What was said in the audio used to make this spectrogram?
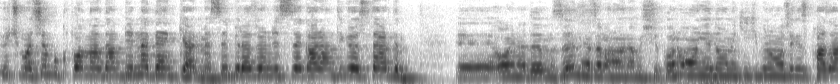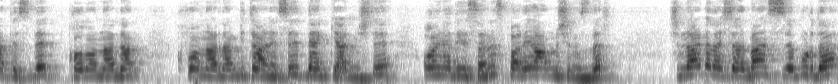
3 maçın bu kuponlardan birine denk gelmesi. Biraz önce size garanti gösterdim. E, oynadığımızı ne zaman oynamıştık onu? 17-12-2018 pazartesi de kolonlardan kuponlardan bir tanesi denk gelmişti. Oynadıysanız parayı almışsınızdır. Şimdi arkadaşlar ben size burada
